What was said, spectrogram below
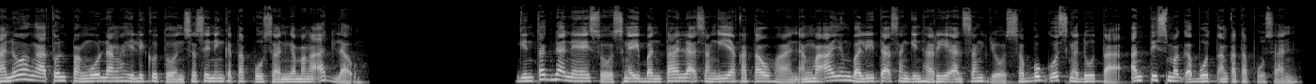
Ano ang aton pangunang hilikoton sa sining katapusan nga mga adlaw? Gintag na ni Jesus nga ibantala sang iya katawhan ang maayong balita sang ginharian sang Dios sa bugos nga duta antes mag-abot ang katapusan.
